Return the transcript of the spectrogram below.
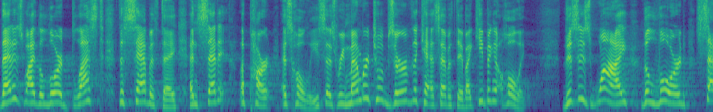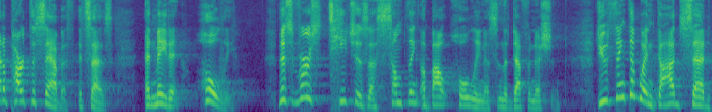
That is why the Lord blessed the Sabbath day and set it apart as holy. He says, Remember to observe the Sabbath day by keeping it holy. This is why the Lord set apart the Sabbath, it says, and made it holy. This verse teaches us something about holiness in the definition. Do you think that when God said,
